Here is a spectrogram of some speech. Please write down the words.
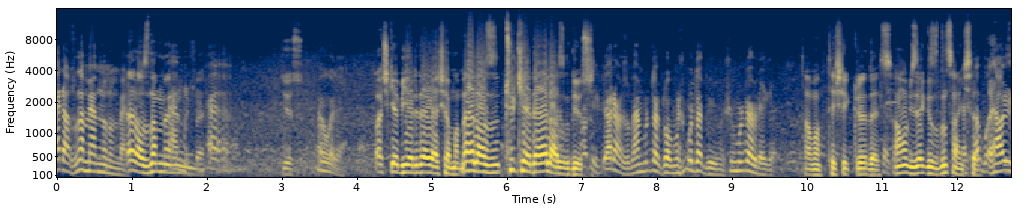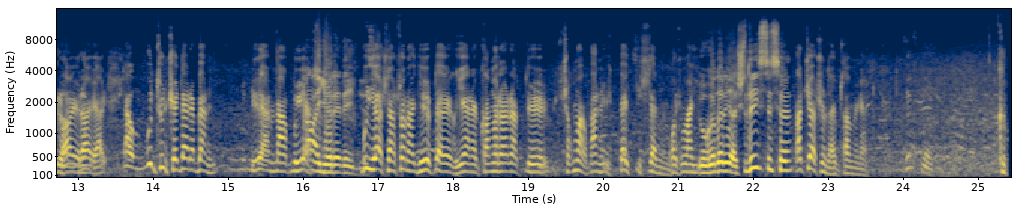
En azından memnunum ben. Elazığ'dan memnunum ben He, diyorsun. o kadar. Başka bir yerde yaşamam. Elazığ, Türkiye'de Elazığ diyorsun. En azından ben burada doğmuş, burada büyümüşüm, burada öleceğim. Tamam teşekkür ederiz. Ama bize kızdın sanki sen. Hayır, hayır, hayır, hayır. Ya bu tür şeylere ben yani ben bu, yaş, göre değil bu diyorsun. yaştan sonra girip de yani kameralara e, çıkmak ben pek istemiyorum. Hoşuma gidiyor. O kadar yaşlı değilsin sen. Kaç yaşındayım tahminen? 40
